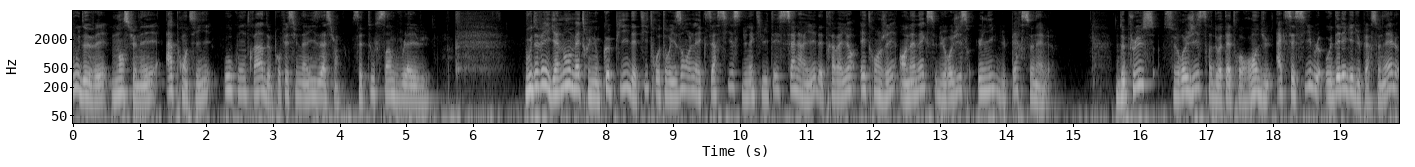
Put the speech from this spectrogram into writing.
vous devez mentionner apprenti ou contrat de professionnalisation. C'est tout simple, vous l'avez vu. Vous devez également mettre une copie des titres autorisant l'exercice d'une activité salariée des travailleurs étrangers en annexe du registre unique du personnel. De plus, ce registre doit être rendu accessible aux délégués du personnel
